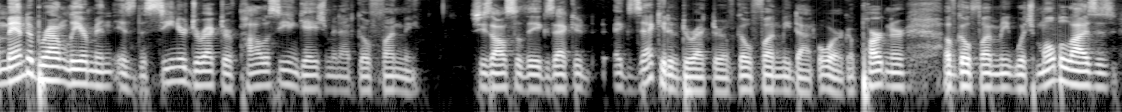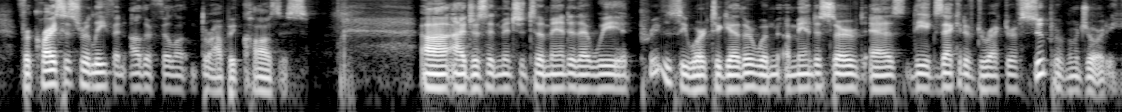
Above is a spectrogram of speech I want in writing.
Amanda Brown Lierman is the Senior Director of Policy Engagement at GoFundMe. She's also the executive executive director of GoFundMe.org, a partner of GoFundMe, which mobilizes for crisis relief and other philanthropic causes. Uh, I just had mentioned to Amanda that we had previously worked together when Amanda served as the executive director of Supermajority,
